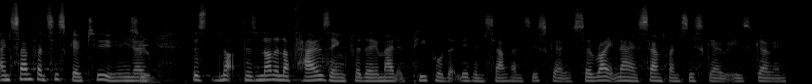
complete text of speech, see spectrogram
And San Francisco too. You know, there's not there's not enough housing for the amount of people that live in San Francisco. So right now, San Francisco is going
